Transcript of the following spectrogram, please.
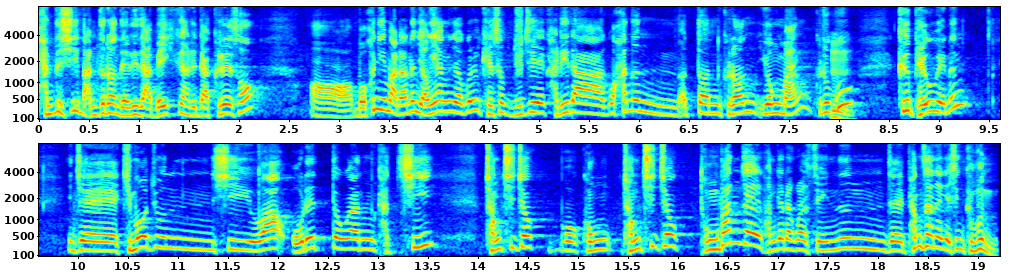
반드시 만들어 내리라 메이킹하리라 그래서 어 뭐 흔히 말하는 영향력을 계속 유지해 가리라고 하는 어떤 그런 욕망 그리고 그 배후에는 이제 김어준 씨와 오랫동안 같이 정치적 뭐 공, 정치적 동반자의 관계라고 할 수 있는 이제 평산에 계신 그분의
